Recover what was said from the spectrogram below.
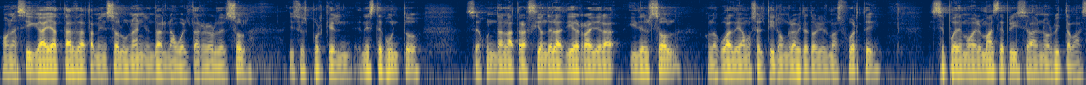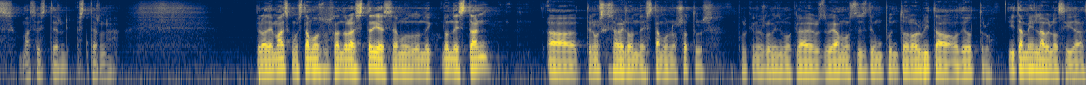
aún así Gaia tarda también solo un año en dar una vuelta alrededor del Sol. Y eso es porque en, este punto se juntan la atracción de la Tierra y, de la, y, del Sol, con lo cual digamos el tirón gravitatorio es más fuerte, se puede mover más deprisa en una órbita más, externa. Pero además, como estamos usando las estrellas, sabemos dónde, están, uh, tenemos que saber dónde estamos nosotros porque no es lo mismo que los veamos desde un punto de la órbita o de otro. Y también la velocidad.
